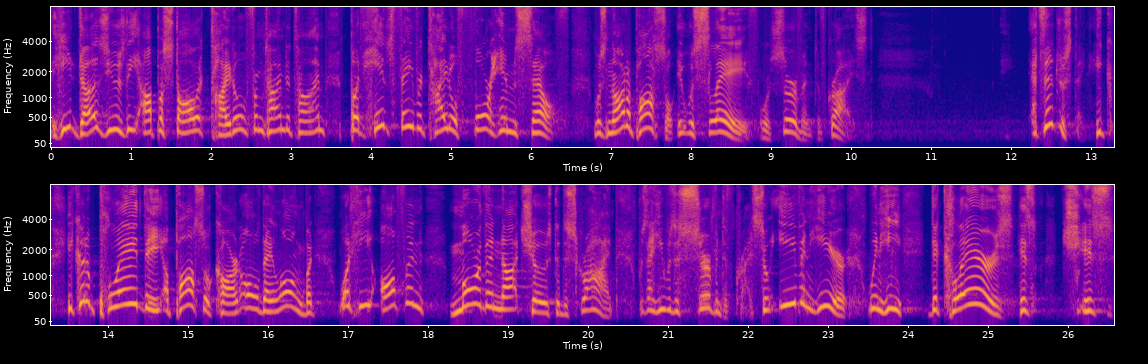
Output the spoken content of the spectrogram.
he does use the apostolic title from time to time, but his favorite title for himself was not apostle, it was slave or servant of Christ. That's interesting. He, he could have played the apostle card all day long, but what he often more than not chose to describe was that he was a servant of Christ. So even here, when he declares his, his,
